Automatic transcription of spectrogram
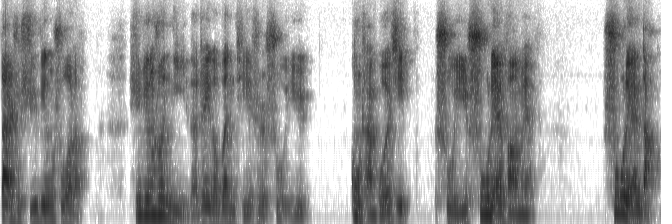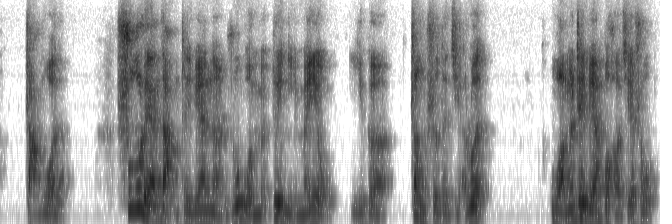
但是徐冰说了，徐冰说你的这个问题是属于共产国际，属于苏联方面，苏联党掌握的，苏联党这边呢，如果没对你没有一个。正式的结论，我们这边不好接收，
